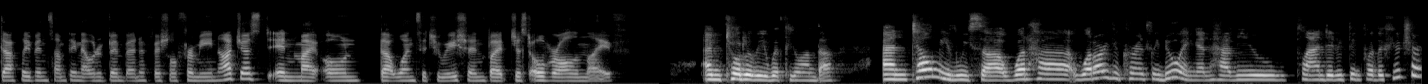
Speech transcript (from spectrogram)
definitely been something that would have been beneficial for me, not just in my own that one situation, but just overall in life. I'm totally with you on that. And tell me, Luisa, what ha- what are you currently doing, and have you planned anything for the future?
